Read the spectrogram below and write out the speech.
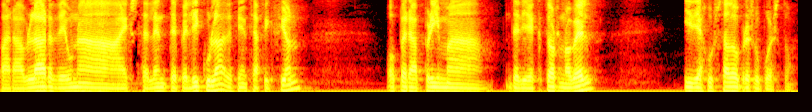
para hablar de una excelente película de ciencia ficción, ópera prima de director novel y de ajustado presupuesto,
